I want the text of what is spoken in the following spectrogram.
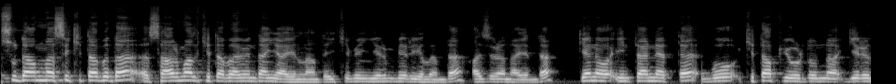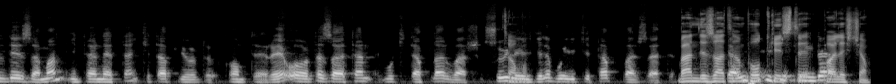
Su Damlası kitabı da e, Sarmal Kitap Evi'nden yayınlandı 2021 yılında Haziran ayında. Gene o internette bu kitap yurduna girildiği zaman internetten kitap yurdu.com.tr orada zaten bu kitaplar var. Suyla Tamam. ilgili bu iki kitap var zaten. Ben de zaten Yani podcast'te paylaşacağım.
